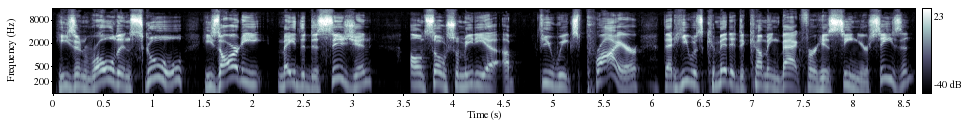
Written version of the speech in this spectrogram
He's enrolled in school. He's already made the decision on social media a few weeks prior that he was committed to coming back for his senior season,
